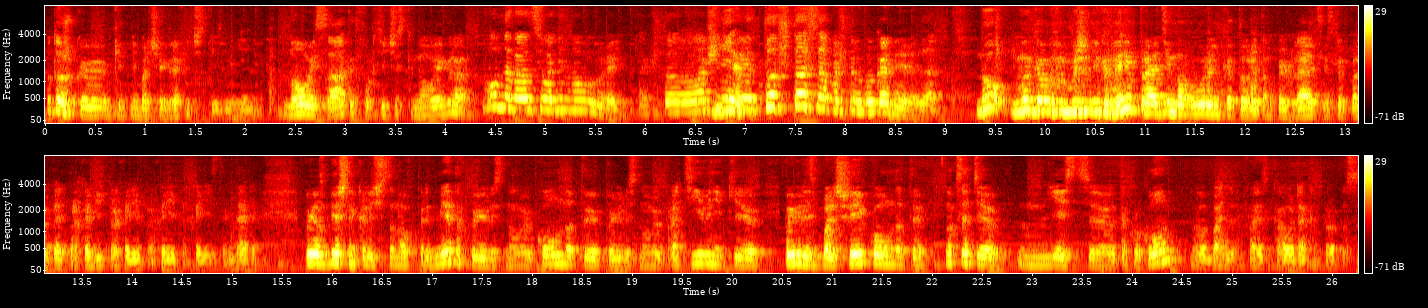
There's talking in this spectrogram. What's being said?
Ну, тоже какие-то небольшие графические изменения. Новый Саак это фактически новая игра. Он добавил всего один новый уровень. Так что вообще Нет. не тот что самое, что в Guacamole, да. Ну, мы, мы же не говорим про один новый уровень, который там появляется, если опять проходить, проходить, проходить, проходить и так далее. Появилось бешеное количество новых предметов, появились новые комнаты, появились новые противники, появились большие комнаты. Ну, кстати, есть э, такой клон, Bandit of Isaac Our Dark Purpose,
